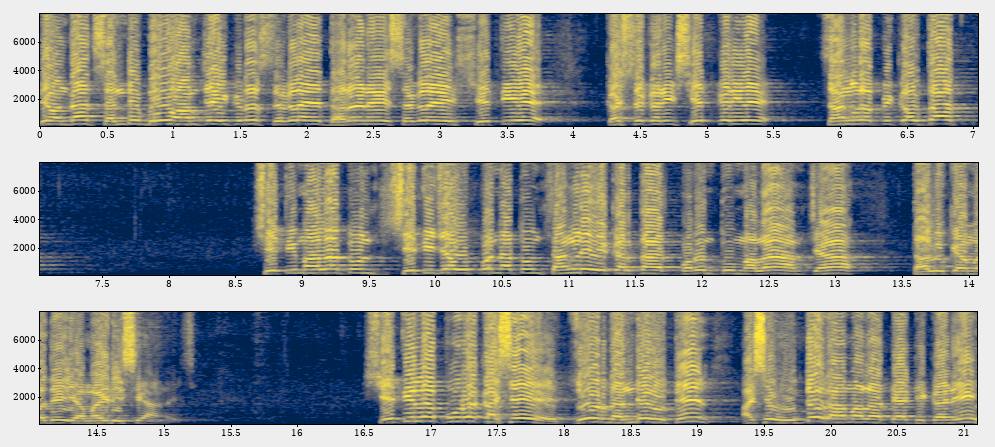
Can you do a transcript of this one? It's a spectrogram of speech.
ते म्हणतात संदीप भाऊ आमच्या इकडं सगळं आहे धरण आहे सगळं आहे शेती आहे कष्टकरी शेतकरी आहे चांगलं पिकवतात. शेतीमालातून शेतीच्या उत्पन्नातून चांगले हे करतात परंतु मला आमच्या तालुक्यामध्ये एम आय डी सी आणायची शेतीला पूरक असे जोडधंदे होतील असे उद्योग आम्हाला त्या ठिकाणी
